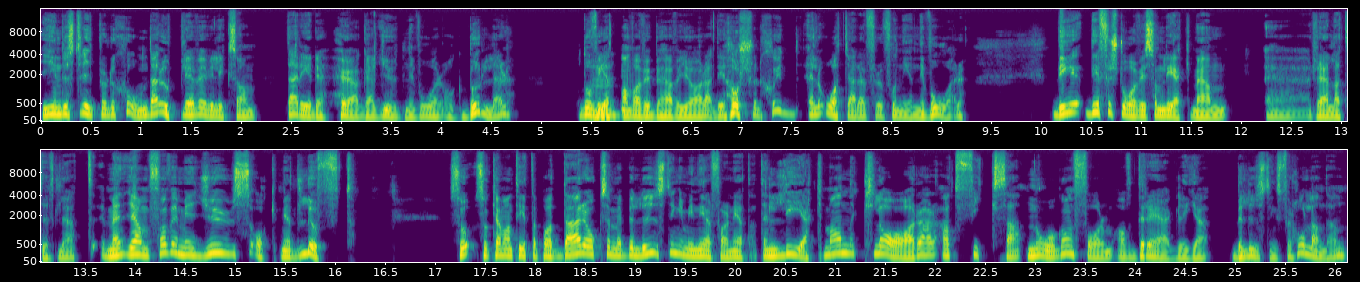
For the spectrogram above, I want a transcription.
I industriproduktion, där upplever vi liksom, där är det höga ljudnivåer och buller. Och då mm. vet man vad vi behöver göra. Det är hörselskydd eller åtgärder för att få ner nivåer. Det, det förstår vi som lekmän eh, relativt lätt. Men jämför vi med ljus och med luft så, så kan man titta på att där är också med belysning i min erfarenhet att en lekman klarar att fixa någon form av drägliga belysningsförhållanden.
